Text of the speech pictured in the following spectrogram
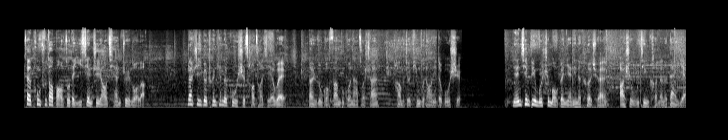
在碰触到宝座的一线之遥前坠落了。那是一个春天的故事，草草结尾。但如果翻不过那座山，他们就听不到你的故事。年轻并不是某个年龄的特权，而是无尽可能的代言。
